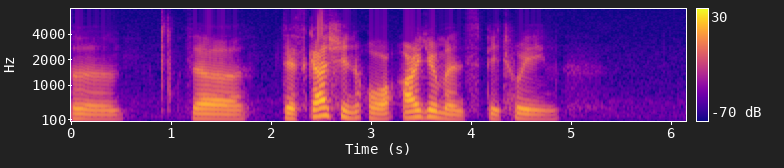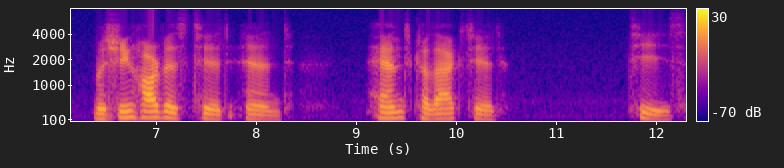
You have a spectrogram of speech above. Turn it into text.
um, the discussion or arguments between machine harvested and hand collected teas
